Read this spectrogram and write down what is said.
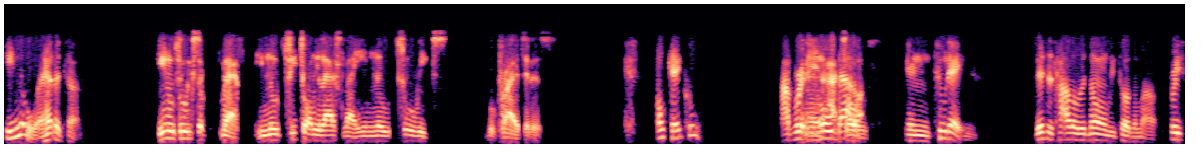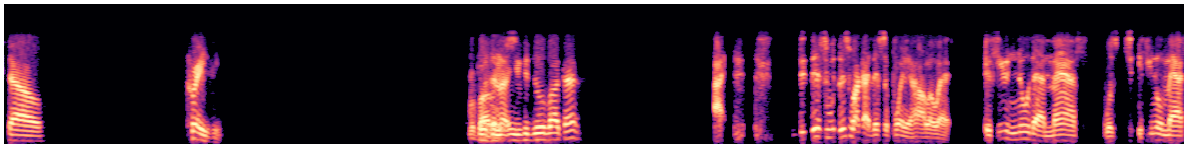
he knew ahead of time. He knew two weeks of math. He knew. He told me last night. He knew two weeks prior to this. Okay, cool. I've written Man, whole I told- in two days. This is Hollow Da Don we talking about. Freestyle, crazy. Was there nothing you could do about that? I this this is why I got disappointed in Hollow at. If you knew that math was, if you knew math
